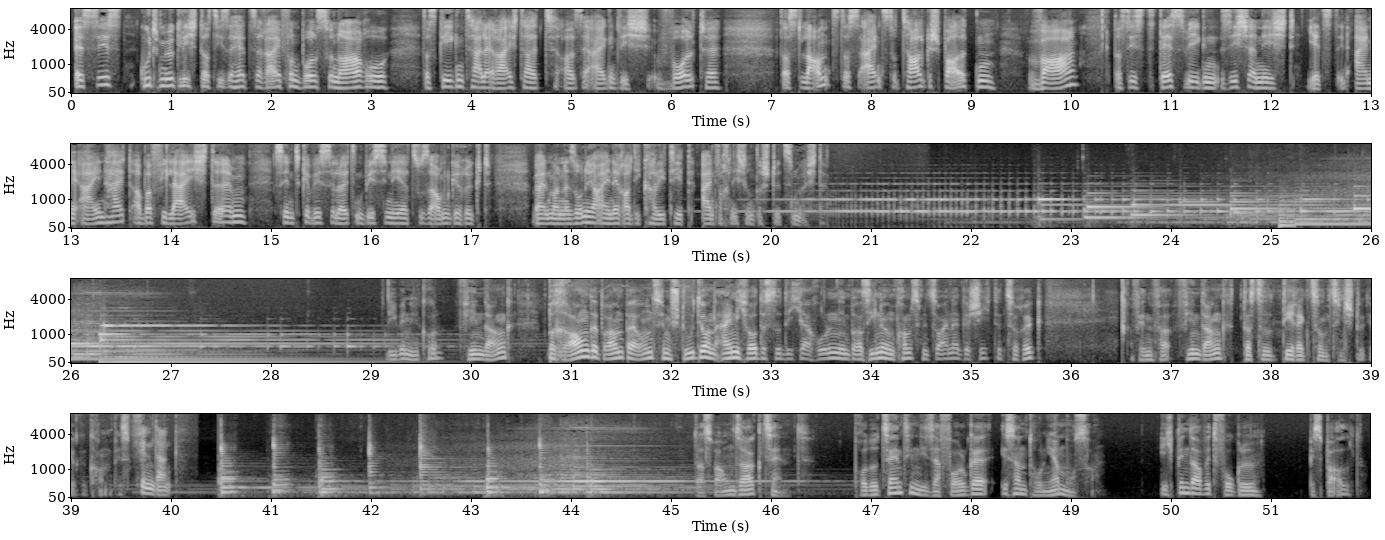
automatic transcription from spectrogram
Es ist gut möglich, dass diese Hetzerei von Bolsonaro das Gegenteil erreicht hat, als er eigentlich wollte. Das Land, das einst total gespalten war, das ist deswegen sicher nicht jetzt in eine Einheit, aber vielleicht ähm, sind gewisse Leute ein bisschen näher zusammengerückt, weil man so eine Radikalität einfach nicht unterstützen möchte. Liebe Nicole, vielen Dank. Braun gebrannt bei uns im Studio und eigentlich wolltest du dich erholen in Brasilien und kommst mit so einer Geschichte zurück. Auf jeden Fall vielen Dank, dass du direkt zu uns ins Studio gekommen bist. Vielen Dank. Das war unser Akzent. Produzentin dieser Folge ist Antonia Moser. Ich bin David Vogel. Bis bald.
